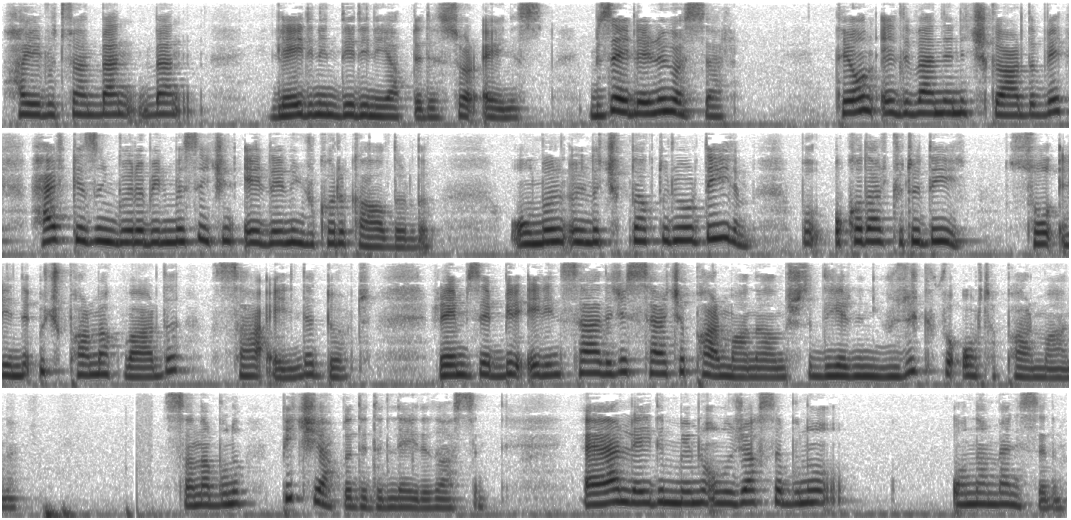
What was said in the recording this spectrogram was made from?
Hayır lütfen ben ben Lady'nin dediğini yap dedi Sir Anis. Bize ellerini göster. Theon eldivenlerini çıkardı ve herkesin görebilmesi için ellerini yukarı kaldırdı. Onların önünde çıplak duruyor değilim. Bu o kadar kötü değil. Sol elinde üç parmak vardı, sağ elinde dört. Remze bir elin sadece serçe parmağını almıştı, diğerinin yüzük ve orta parmağını. Sana bunu piç yaptı dedi Lady Dustin. Eğer Lady memnun olacaksa bunu ondan ben istedim.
